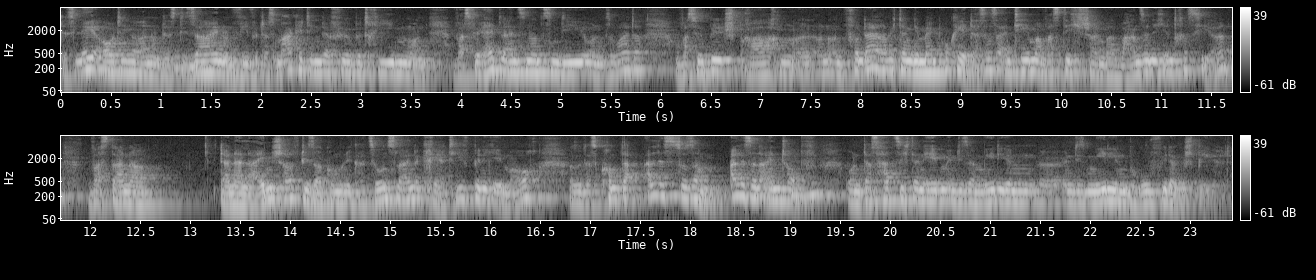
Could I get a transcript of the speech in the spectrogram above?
das Layouting an und das Design und wie wird das Marketing dafür betrieben und was für Headlines nutzen die und so weiter und was für Bildsprachen. Und, und von daher habe ich dann gemerkt, okay, das ist ein Thema, was dich scheinbar wahnsinnig interessiert, was deiner deiner Leidenschaft, dieser Kommunikationsleine, kreativ bin ich eben auch. Also das kommt da alles zusammen, alles in einen Topf. Mhm. Und das hat sich dann eben in, dieser Medien, äh, in diesem Medienberuf wiedergespiegelt.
